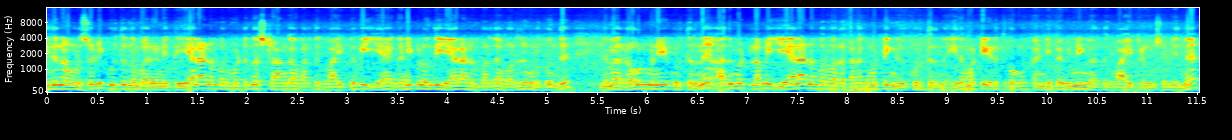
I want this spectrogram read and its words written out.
இதில் நான் உங்களுக்கு சொல்லி கொடுத்துருந்த பாருங்க நேற்று ஏழாம் நம்பர் மட்டும்தான் ஸ்ட்ராங்காக வரதுக்கு வாய்ப்பு இருக்குது என் கணிப்பில் வந்து ஏழாம் நம்பர் தான் வருது உங்களுக்கு வந்து இந்த மாதிரி ரவுண்ட் பண்ணியே கொடுத்துருந்தேன். அது மட்டும் இல்லாமல் ஏழாம் நம்பர் வர கணக்கு மட்டும் இங்கே கொடுத்துருந்தேன். இதை மட்டும் எடுத்துக்கோங்க கண்டிப்பாக வின்னிங் வரதுக்கு வாய்ப்பு இருக்குன்னு சொல்லியிருந்தேன்.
